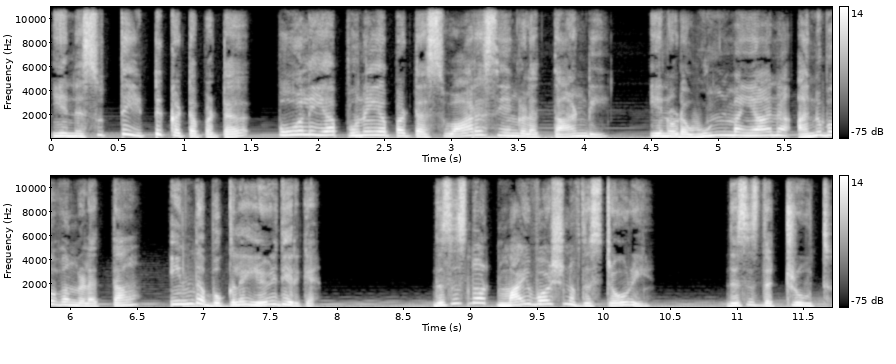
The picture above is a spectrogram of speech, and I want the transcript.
என்னை சுத்தி இட்டு கட்டப்பட்ட போலியா புனையப்பட்ட சுவாரஸ்யங்களை தாண்டி என்னோட உண்மையான அனுபவங்களைத்தான் இந்த புக்ல எழுதியிருக்கேன். This is not my version of the story this is the truth.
